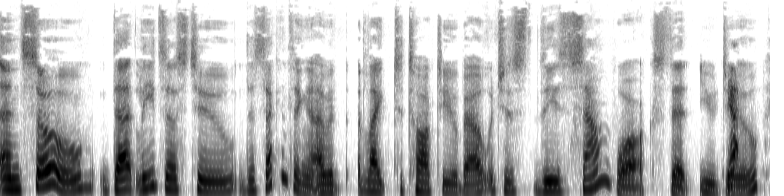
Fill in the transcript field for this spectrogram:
and so that leads us to the second thing i would like to talk to you about which is these sound walks that you do yeah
